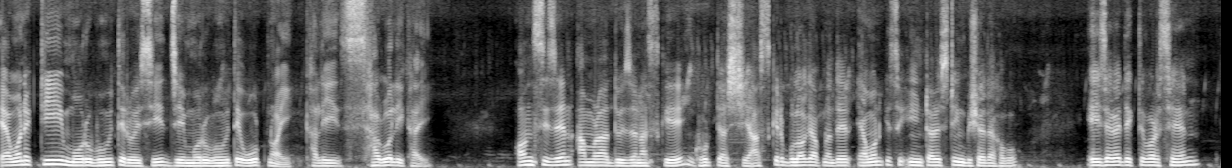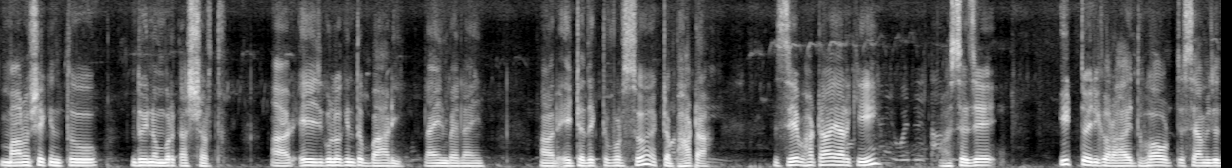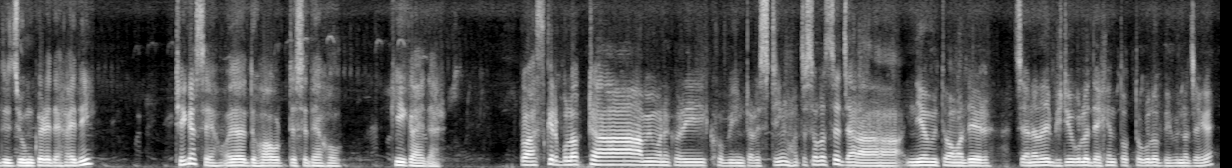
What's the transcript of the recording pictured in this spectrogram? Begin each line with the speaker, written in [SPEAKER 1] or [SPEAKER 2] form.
[SPEAKER 1] এমন একটি মরুভূমিতে রয়েছি যে মরুভূমিতে উট নয়, খালি ছাগলই খায় অন সিজন আমরা দুইজন আজকে ঘুরতে আসছি। আজকের ব্লগে আপনাদের এমন কিছু ইন্টারেস্টিং বিষয় দেখাবো। এই জায়গায় দেখতে পাচ্ছেন মানুষে কিন্তু দুই নম্বর কাজ সার্থ আর এইগুলো কিন্তু বাড়ি লাইন বাই লাইন আর এইটা দেখতে পারছ, একটা ভাটা। যে ভাটায় আর কি হচ্ছে যে ইট তৈরি করা হয়, ধোঁয়া উঠতেছে। আমি যদি জুম করে দেখাই দিই, ঠিক আছে? ওই ধোঁয়া উঠতেছে, দেখো, কি কায়দার। তো আজকের ব্লগটা আমি মনে করি খুবই ইন্টারেস্টিং হতে চলেছে। যারা নিয়মিত আমাদের চ্যানেলের ভিডিওগুলো দেখেন, তথ্যগুলো বিভিন্ন জায়গায়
